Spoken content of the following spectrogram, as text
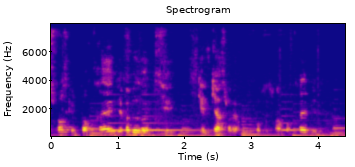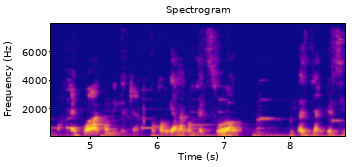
je pense que le portrait, il n'y a pas besoin qu'il y ait quelqu'un sur la photo pour que ce soit un portrait, mais le portrait doit raconter quelqu'un. Quand on regarde un portrait de soi, il ne faut pas se dire que c'est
